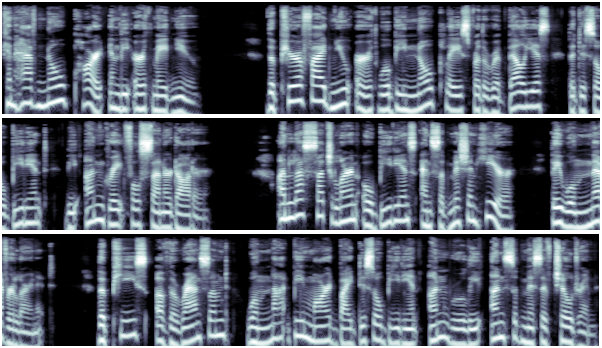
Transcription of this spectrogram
can have no part in the earth made new. The purified new earth will be no place for the rebellious, the disobedient, the ungrateful son or daughter. Unless such learn obedience and submission here, they will never learn it. The peace of the ransomed will not be marred by disobedient, unruly, unsubmissive children.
